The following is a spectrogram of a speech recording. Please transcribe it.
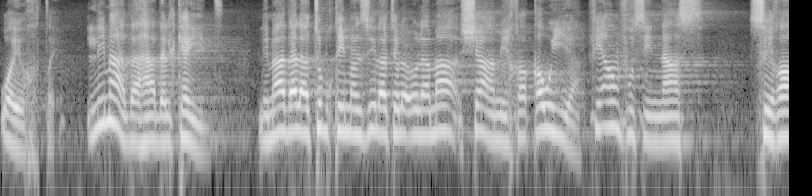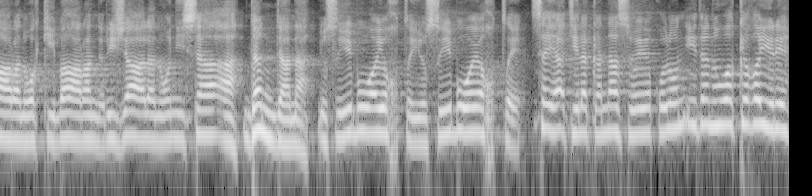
ويخطئ؟ لماذا هذا الكيد؟ لماذا لا تبقي منزلة العلماء شامخة قوية في أنفس الناس صغارا وكبارا رجالا ونساء دندنة يصيب ويخطئ يصيب ويخطئ. سيأتي لك الناس ويقولون إذا هو كغيره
